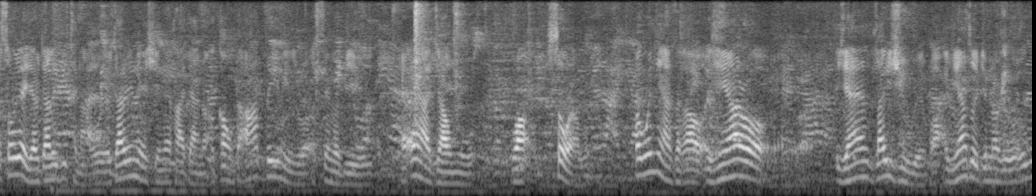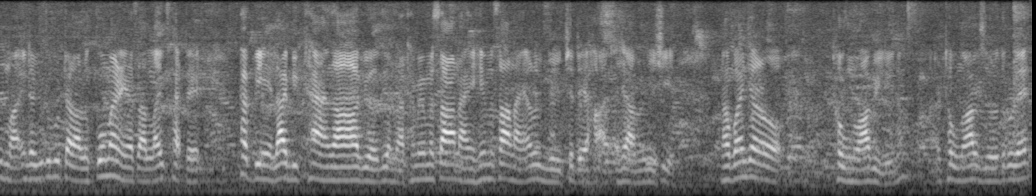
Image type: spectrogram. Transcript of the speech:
အစိုးရယောက်ျားလေးဖြစ်ချင်တာဟိုယောက်ျားလေးနဲ့ရှင်တဲ့ခါကျတော့အကောင့်တအားသေးနေလို့အဆင်မပြေဘူးအဲအဲ့ဒါကြောင့်မို့ကိုကစော့တာပေါ့ပဝင်းညာစကားကိုအရင်ကတော့အရန်လိုက်ယူပဲကွာအရင်ဆိုကျွန်တော်တို့အခုမှအင်တာဗျူးတစ်ခုတက်လာလို့ comment တွေကစာ like ဖတ်တယ် ဖတ်ပြီးရင် like ပြီးခံစားပြီးတော့ဒီမှာထမင်းမစားနိုင်ဟင်းမစားနိုင်အဲ့လိုမျိုးဖြစ်တဲ့ဟာအရာမျိုးတွေရှိတယ်နောက်ပိုင်းကျတော့ထုံသွားပြီလေနော်အဲ့ထုံသွားပြီဆိုတော့တို့လည်း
